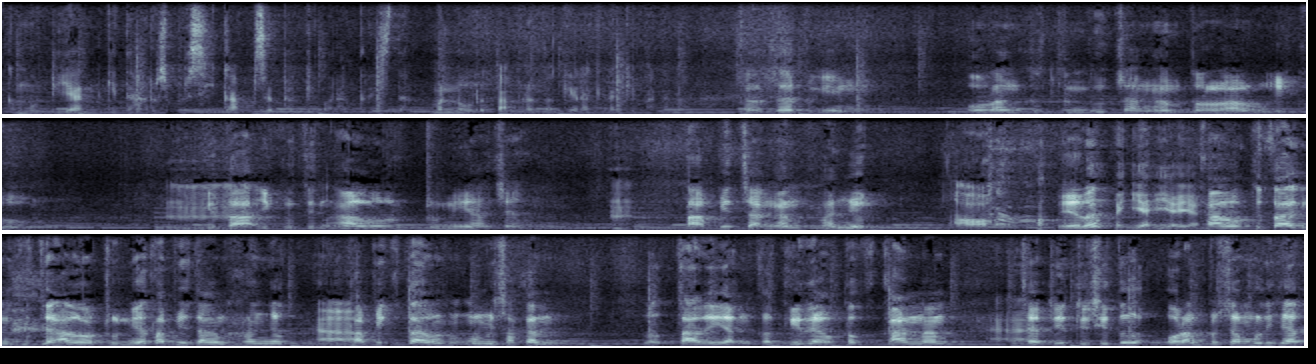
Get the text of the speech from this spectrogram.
kemudian kita harus bersikap sebagai orang Kristen. Menurut Pak Broto kira-kira gimana Pak? Kalau saya begini, orang Kristen itu jangan terlalu ego hmm. kita ikutin alur dunia aja hmm. tapi jangan hanyut oh ya iya iya iya kalau kita ikutin alur dunia tapi jangan hanyut ah. tapi kita harus memisahkan cari yang ke kiri atau ke kanan ah. jadi di situ orang bisa melihat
